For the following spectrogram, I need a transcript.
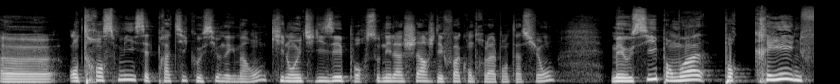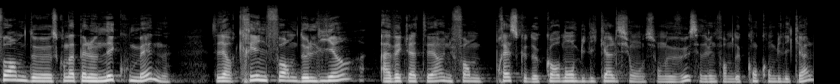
euh, ont transmis cette pratique aussi aux Nègres qui l'ont utilisé pour sonner la charge des fois contre la plantation, mais aussi pour moi pour créer une forme de ce qu'on appelle un écoumène, c'est-à-dire créer une forme de lien avec la Terre, une forme presque de cordon ombilical si on, le veut, ça devient une forme de conque ombilical.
